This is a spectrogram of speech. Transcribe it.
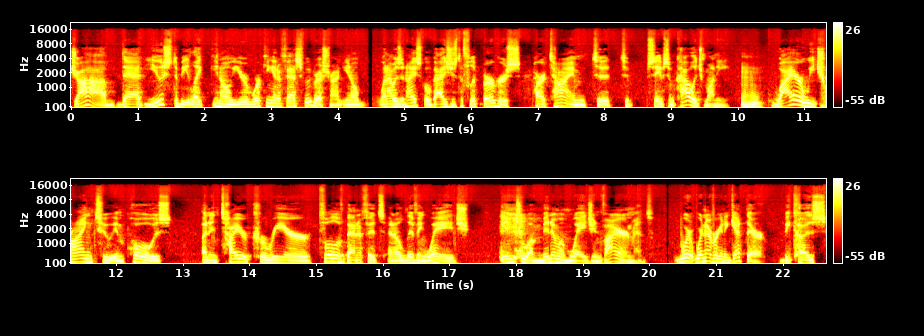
job that used to be like, you know, you're working at a fast food restaurant. You know, when I was in high school, guys used to flip burgers part time to to save some college money. Mhm. Why are we trying to impose an entire career full of benefits and a living wage into a minimum wage environment? We're, we're never going to get there because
